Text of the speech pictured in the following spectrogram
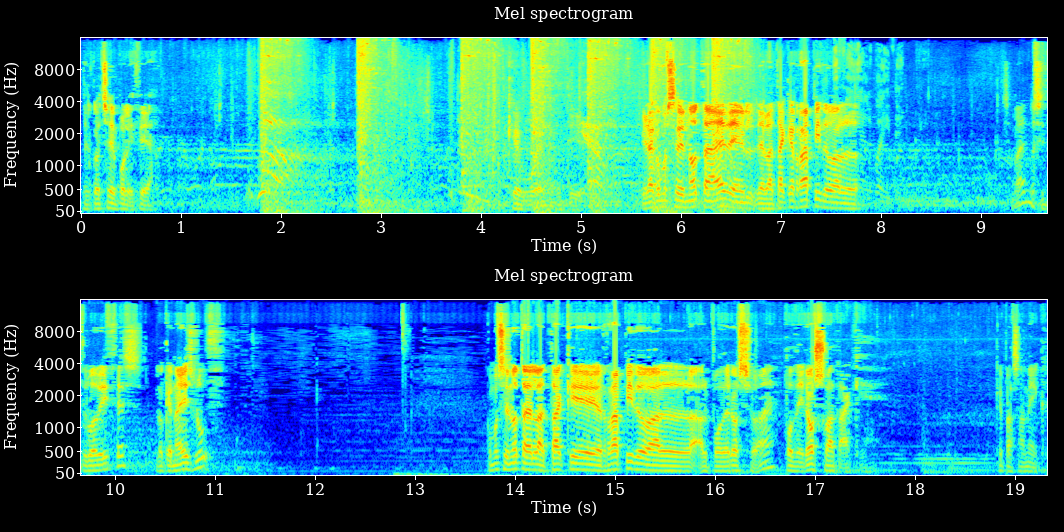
del coche de policía. Qué bueno, tío. Mira cómo se nota, ¿eh? Del, del ataque rápido al... Bueno, si tú lo dices. Lo que no hay es luz. ¿Cómo se nota el ataque rápido al, poderoso, eh? Poderoso ataque. ¿Qué pasa, Nick?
